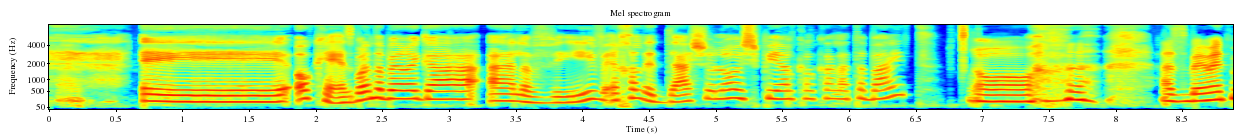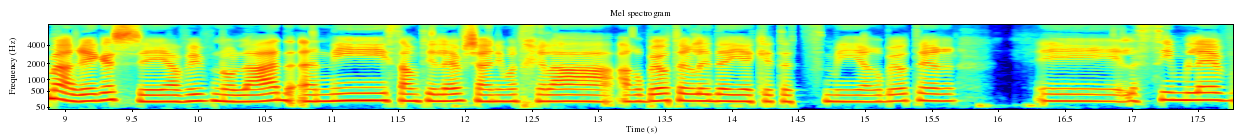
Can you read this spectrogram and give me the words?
אה, אוקיי, אז בואי נדבר רגע על אביב, איך הלידה שלו השפיעה על כלכלת הבית? או, אז באמת מהרגע שאביב נולד, אני שמתי לב שאני מתחילה הרבה יותר לדייק את עצמי, הרבה יותר אה, לשים לב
